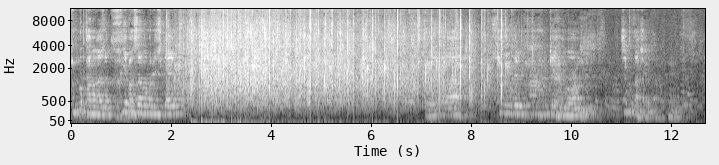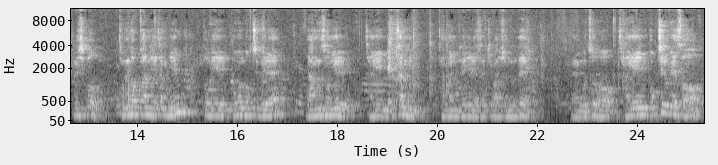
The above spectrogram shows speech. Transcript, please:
담뿍 담아가지고 크게 박수 한번 보내주실까요? 네, 이따가 사진들 다 함께 한번 찍고 가셔요. 네. 그러시고 정덕환 회장님 또 우리 보건복지부의 양성일 장애인 국장님 장관님 대리에서 이렇게 와주셨는데 네, 모쪼록 장애인 복지를 위해서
